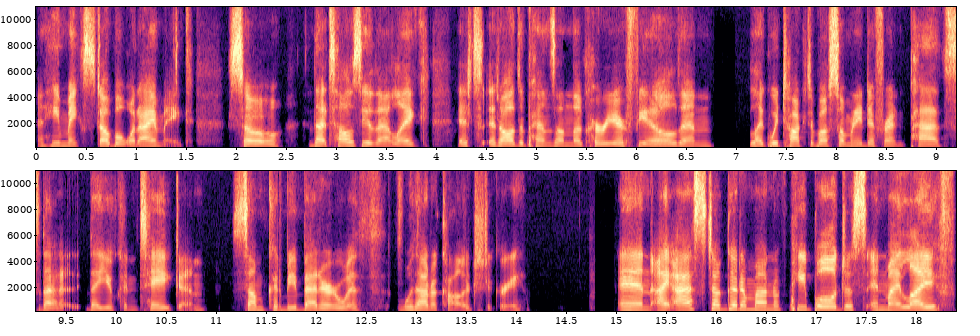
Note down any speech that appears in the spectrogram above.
and he makes double what I make. So that tells you that like it's it all depends on the career field and like we talked about so many different paths that that you can take and some could be better with without a college degree. And I asked a good amount of people just in my life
